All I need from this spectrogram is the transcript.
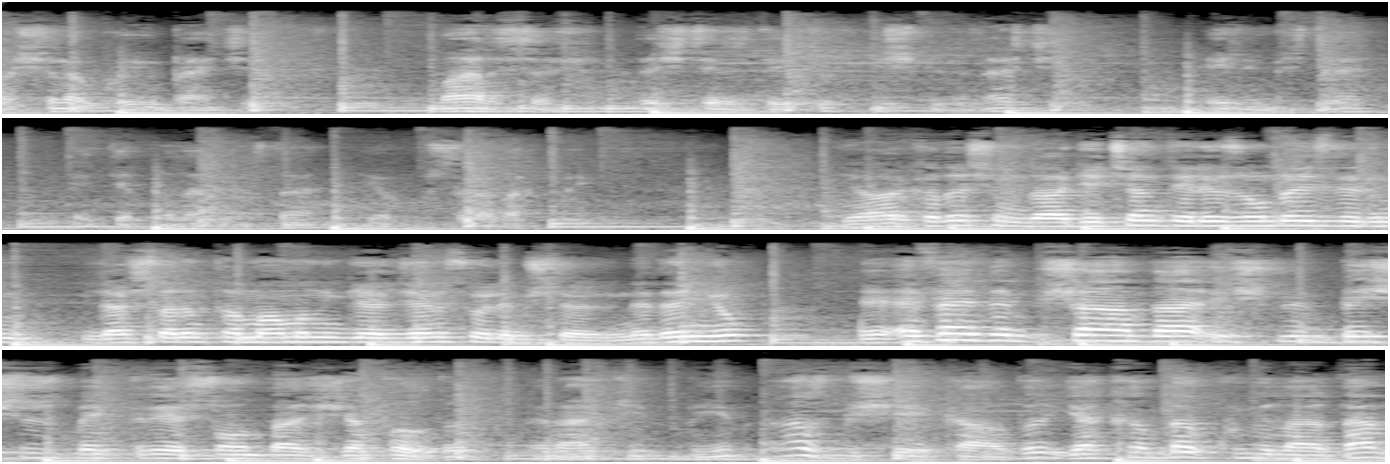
başına koyun bence. Maalesef reçetenizdeki hiçbir ilaç elimizde ve depolarımızda yok kusura bakmayın. Ya arkadaşım daha geçen televizyonda izledim. İlaçların tamamının geleceğini söylemişlerdi. Neden yok? E, efendim şu anda 3500 metreye sondaj yapıldı. Merak etmeyin. Az bir şey kaldı. Yakında kuyulardan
